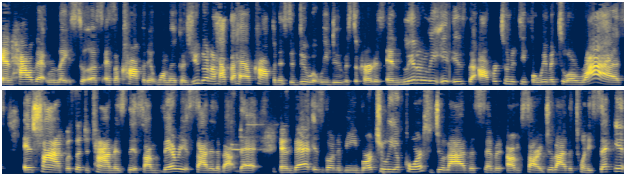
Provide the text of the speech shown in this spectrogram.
and how that relates to us as a confident woman, because you're going to have to have confidence to do what we do, Mr. Curtis. And literally, it is the opportunity for women to arise and shine for such a time as this. So I'm very excited about that. And that is going to be virtually, of course, July the 7th, um, sorry, July the 22nd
